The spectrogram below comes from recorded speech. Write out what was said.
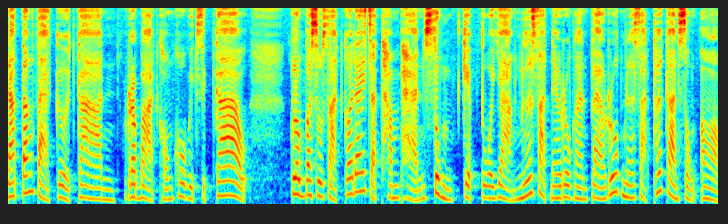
นับตั้งแต่เกิดการระบาดของโควิด -19 รมปศุสัตว์ก็ได้จัดทำแผนสุ่มเก็บตัวอย่างเนื้อสัตว์ในโรงงานแปลรูปเนื้อสัตว์เพื่อการส่งออก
